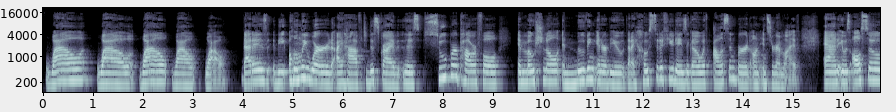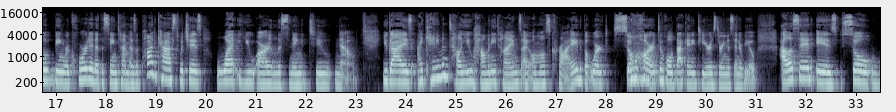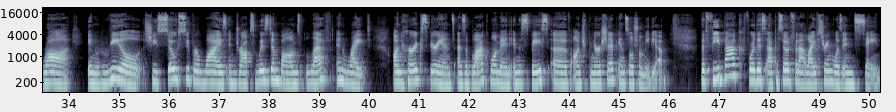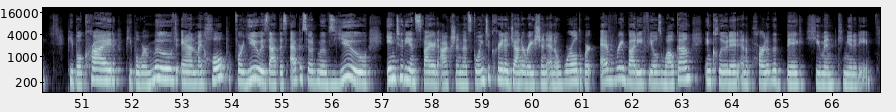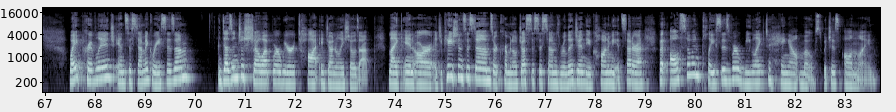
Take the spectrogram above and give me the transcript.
Wow, wow, wow, wow, wow. That is the only word I have to describe this super powerful emotional and moving interview that I hosted a few days ago with Allyson Byrd on Instagram Live. And it was also being recorded at the same time as a podcast, which is what you are listening to now. You guys, I can't even tell you how many times I almost cried, but worked so hard to hold back any tears during this interview. Allyson is so raw and real. She's so super wise and drops wisdom bombs left and right on her experience as a Black woman in the space of entrepreneurship and social media. The feedback for this episode for that live stream was insane. People cried, people were moved. And my hope for you is that this episode moves you into the inspired action that's going to create a generation and a world where everybody feels welcome, included, and a part of the big human community. White privilege and systemic racism doesn't just show up where we're taught it generally shows up like in our education systems or criminal justice systems, religion, the economy, etc., but also in places where we like to hang out most, which is online.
